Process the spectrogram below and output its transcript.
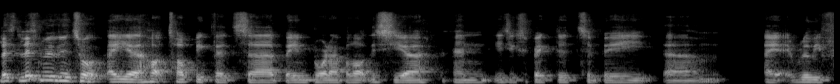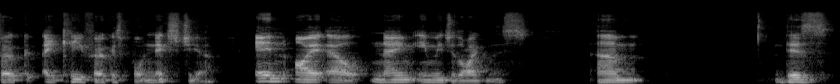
let's let's move into a, a hot topic that's uh, been brought up a lot this year and is expected to be um, a really foc- a key focus point next year. NIL, name, image, likeness. Um, there's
